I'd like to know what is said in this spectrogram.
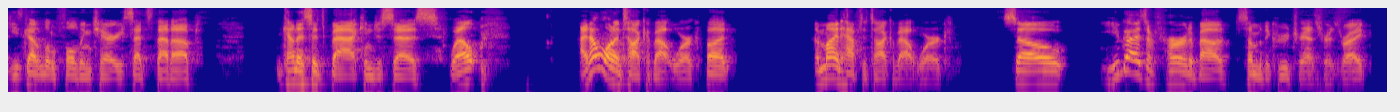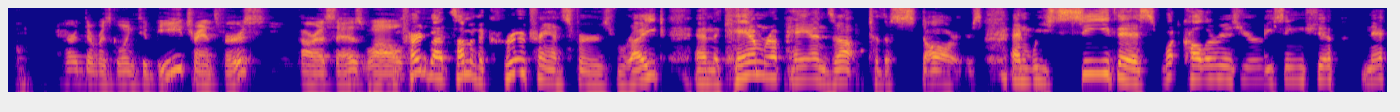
he's got a little folding chair. He sets that up, kind of sits back, and just says, "Well, I don't want to talk about work, but I might have to talk about work. So you guys have heard about some of the crew transfers, right?" I heard there was going to be transfers, Kara says, while We've heard about some of the crew transfers, right? And the camera pans up to the stars, and we see this. What color is your racing ship, Nick?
